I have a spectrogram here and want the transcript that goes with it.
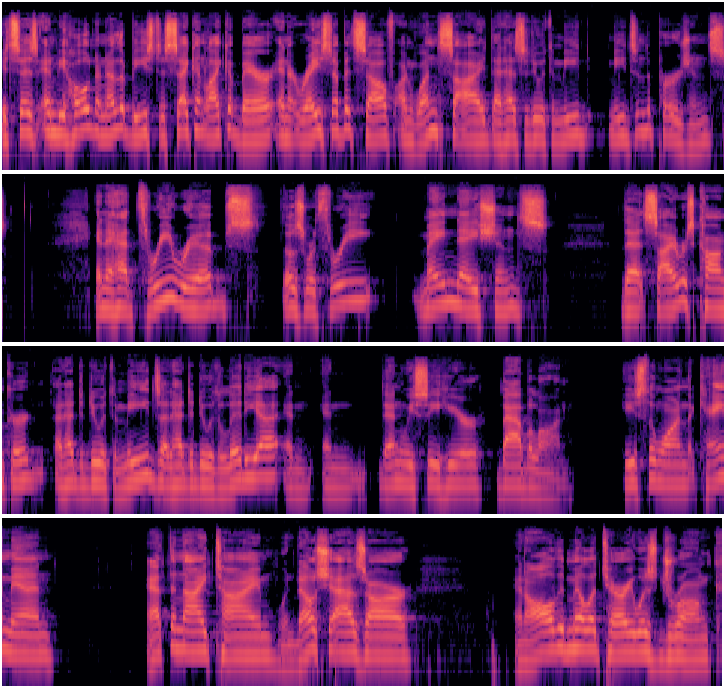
It says, And behold, another beast, a second like a bear, and it raised up itself on one side, that has to do with the Mede, Medes and the Persians. And it had three ribs. Those were three main nations that Cyrus conquered that had to do with the Medes, that had to do with Lydia, and, and then we see here Babylon. He's the one that came in at the nighttime when Belshazzar and all the military was drunk,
